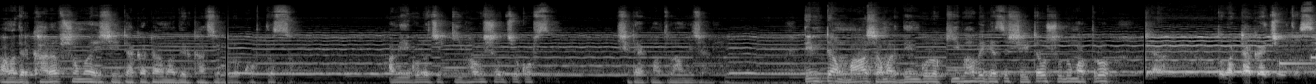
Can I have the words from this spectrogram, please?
আমাদের খারাপ সময়ে সেই টাকাটা আমাদের কাছে এগুলো করতেছো। আমি এগুলো যে কীভাবে সহ্য করছি, সেটা একমাত্র আমি জানি। তিনটা মাস আমার দিনগুলো কীভাবে গেছে সেটাও শুধুমাত্র তোমার টাকায় চলতেছে।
